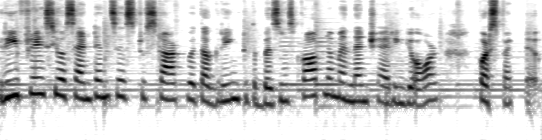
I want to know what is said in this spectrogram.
Rephrase your sentences to start with agreeing to the business problem and then sharing your perspective.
